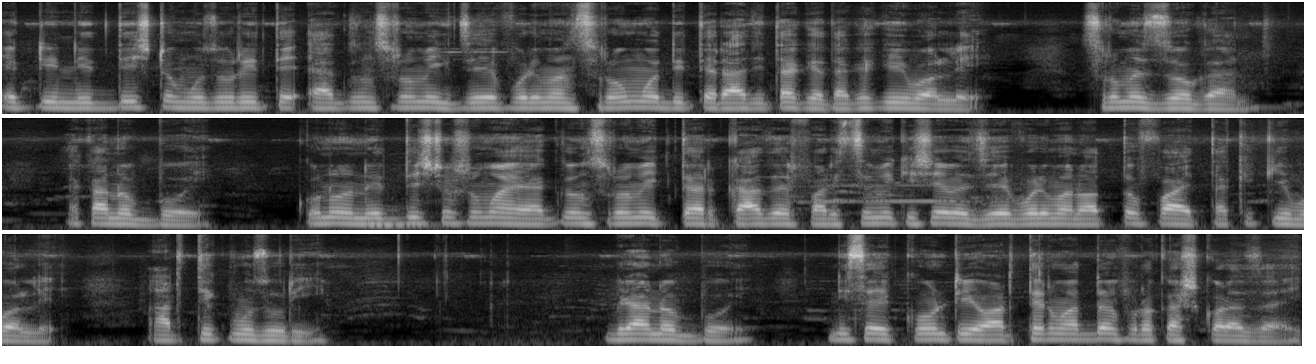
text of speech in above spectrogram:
একটি নির্দিষ্ট মজুরিতে একজন শ্রমিক যে পরিমাণ শ্রমও দিতে রাজি থাকে, তাকে কি বলে? শ্রমের যোগান। একানব্বই। কোনো নির্দিষ্ট সময়ে একজন শ্রমিক তার কাজের পারিশ্রমিক হিসেবে যে পরিমাণ অর্থ পায় তাকে কি বলে? আর্থিক মজুরি। বিরানব্বই। নিচে কোনটি অর্থের মাধ্যমে প্রকাশ করা যায়?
